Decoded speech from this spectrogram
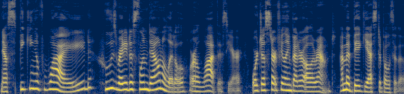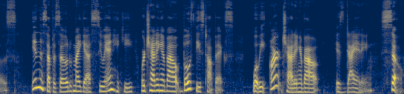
Now, speaking of wide, who's ready to slim down a little or a lot this year, or just start feeling better all around? I'm a big yes to both of those. In this episode with my guest, Sue Ann Hickey, we're chatting about both these topics. What we aren't chatting about is dieting. So,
